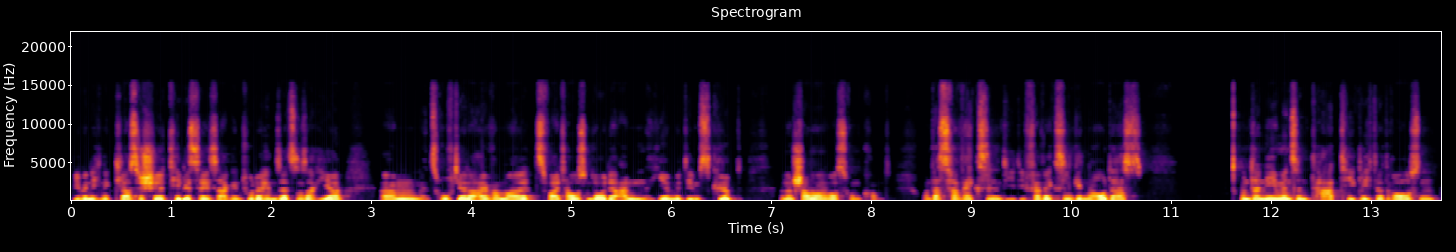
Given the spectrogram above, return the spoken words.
wie wenn ich eine klassische Telesales-Agentur da hinsetze und sage, hier, ähm, jetzt ruft ihr da einfach mal 2000 Leute an, hier mit dem Skript und dann schauen wir mal, was rumkommt. Und das verwechseln die. Die verwechseln genau das Unternehmen sind tagtäglich da draußen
